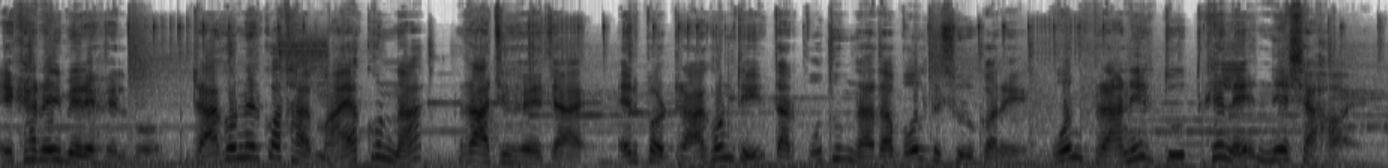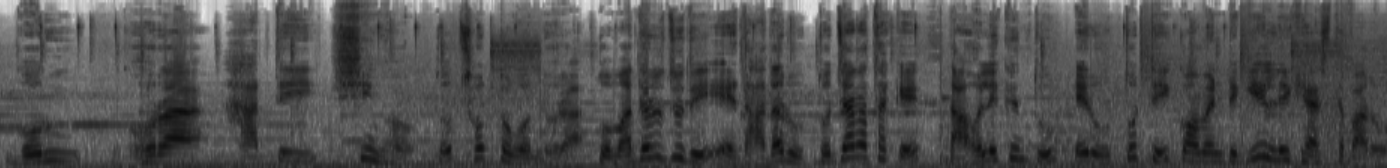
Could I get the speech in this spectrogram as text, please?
এখানেই মেরে ফেলব। ড্রাগনের কথা মায়াকন্যা রাজি হয়ে যায়। এরপর ড্রাগনটি তার প্রথম দাদা বলতে শুরু করে। কোন প্রাণীর দুধ খেলে নেশা হয়? গরু, ঘোড়া, হাতি, সিংহ। তো ছোট্ট বন্ধুরা, তোমাদেরও যদি এ দাদার উত্তর জানা থাকে, তাহলে কিন্তু এর উত্তরটি কমেন্টে গিয়ে লিখে আসতে পারো।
